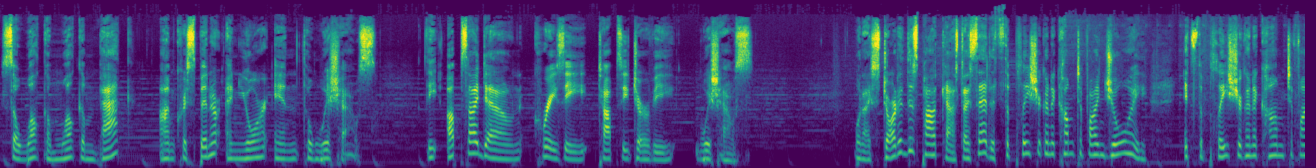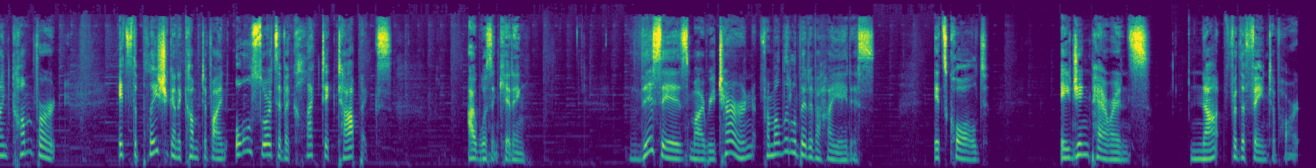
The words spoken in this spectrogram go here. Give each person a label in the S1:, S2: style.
S1: So, welcome, welcome back. I'm Chris Spinner, and you're in the Wish House, the upside down, crazy, topsy turvy Wish House. When I started this podcast, I said it's the place you're going to come to find joy. It's the place you're going to come to find comfort. It's the place you're going to come to find all sorts of eclectic topics. I wasn't kidding. This is my return from a little bit of a hiatus. It's called Aging Parents, Not for the Faint of Heart.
